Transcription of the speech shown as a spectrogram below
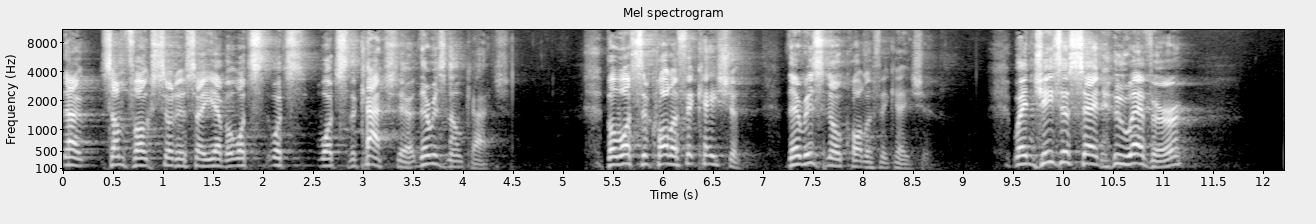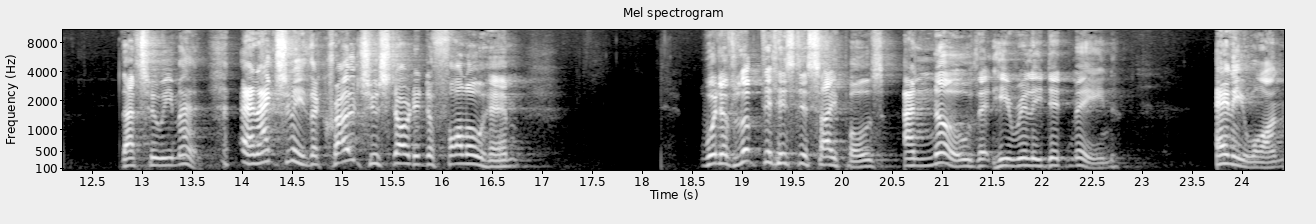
Now, some folks sort of say, yeah, but what's, what's, what's the catch there? There is no catch. But what's the qualification? There is no qualification. When Jesus said whoever, that's who he meant. And actually, the crowds who started to follow him would have looked at his disciples and know that he really did mean anyone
